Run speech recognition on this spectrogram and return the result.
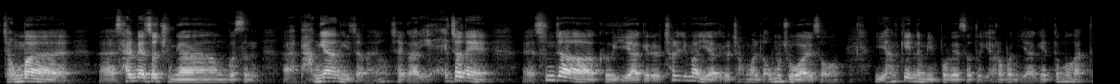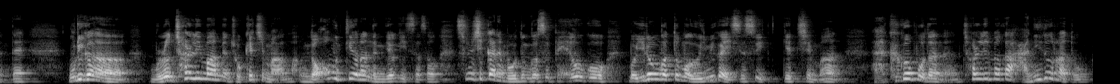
정말 삶에서 중요한 것은 방향이잖아요. 제가 예전에 순자 그 이야기를 천리마 이야기를 정말 너무 좋아해서 이 함께 있는 민법에서도 여러 번 이야기했던 것 같은데 우리가 물론 천리마하면 좋겠지만 막 너무 뛰어난 능력이 있어서 순식간에 모든 것을 배우고 뭐 이런 것도 뭐 의미가 있을 수 있겠지만 그거보다는 천리마가 아니더라도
